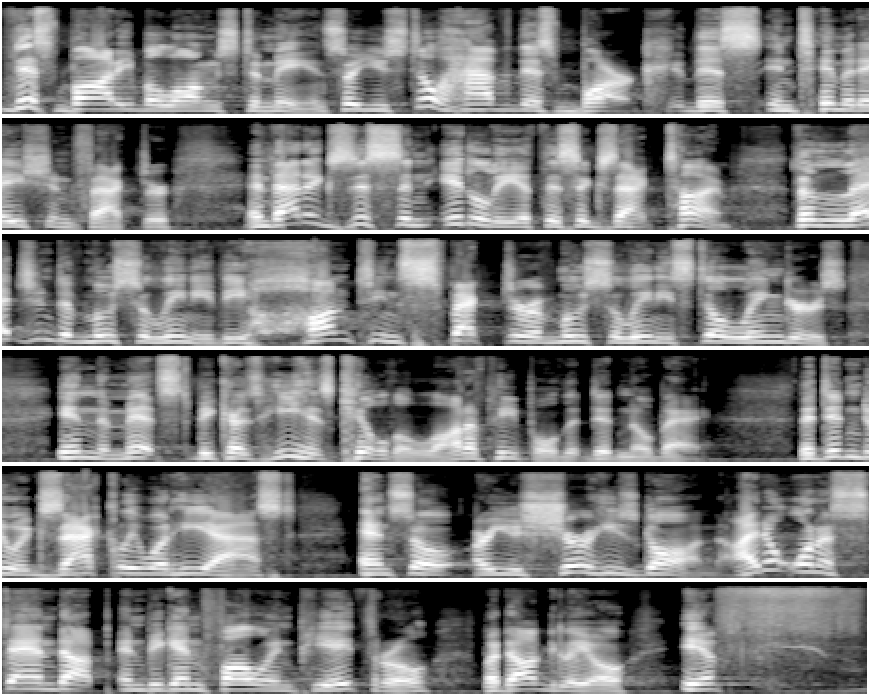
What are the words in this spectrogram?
this body belongs to me. And so you still have this bark, this intimidation factor, and that exists in Italy at this exact time. The legend of Mussolini, the haunting specter of Mussolini, still lingers in the midst because he has killed a lot of people that didn't obey, that didn't do exactly what he asked. And so, are you sure he's gone? I don't want to stand up and begin following Pietro Badoglio if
